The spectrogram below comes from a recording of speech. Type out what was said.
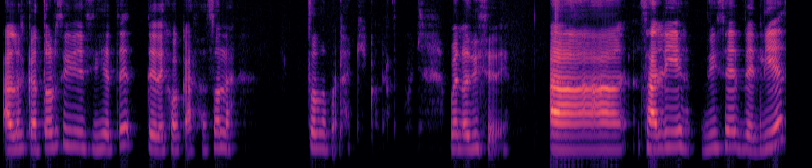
A los 14 y 17 te dejo a casa sola. Todo para aquí con esto. Bueno, dice de a salir, dice de 10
